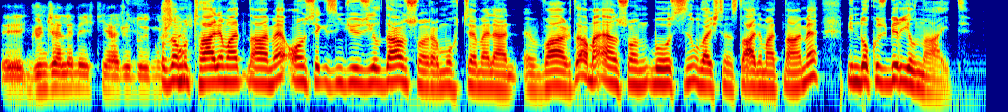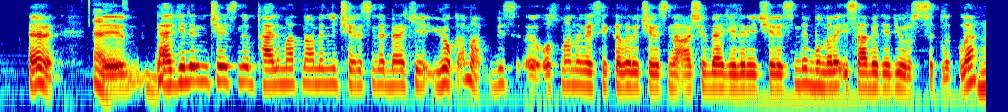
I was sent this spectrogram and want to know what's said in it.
e, güncelleme ihtiyacı duymuşlar. O zaman talimatname 18. yüzyıldan sonra muhtemelen e, vardı ama en son bu sizin ulaştığınız talimatname 1901 yılına ait. Evet. Evet. E, belgelerin içerisinde, talimatnamenin içerisinde belki yok ama biz e, Osmanlı vesikaları içerisinde, arşiv belgeleri içerisinde bunlara isabet ediyoruz sıklıkla. Hmm.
